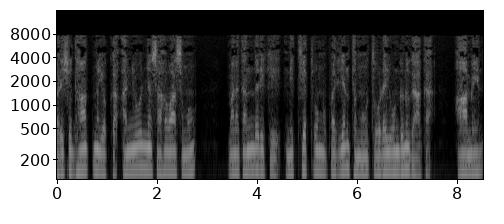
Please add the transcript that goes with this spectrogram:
పరిశుద్ధాత్మ యొక్క అన్యోన్య సహవాసము మనకందరికీ నిత్యత్వము పర్యంతము తోడై ఉండునుగాక. ఆమెన్.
